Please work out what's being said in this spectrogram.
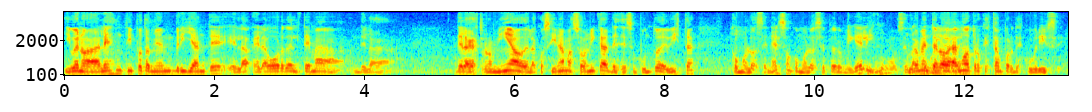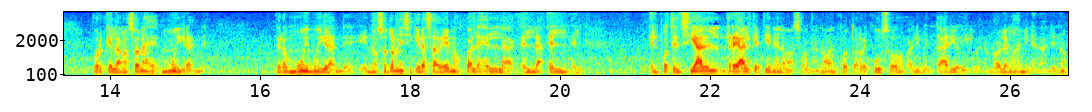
Y bueno, Ale es un tipo también brillante, él, él aborda el tema de la, de la gastronomía o de la cocina amazónica desde su punto de vista, como lo hace Nelson, como lo hace Pedro Miguel y como seguramente lo harán otros que están por descubrirse, porque el Amazonas es muy grande pero muy, muy grande. Eh, Nosotros ni siquiera sabemos cuál es el, la- el, el- el- el potencial real que tiene el Amazonas, ¿no? En cuanto a recursos alimentarios y, bueno, no hablemos de minerales, ¿no?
